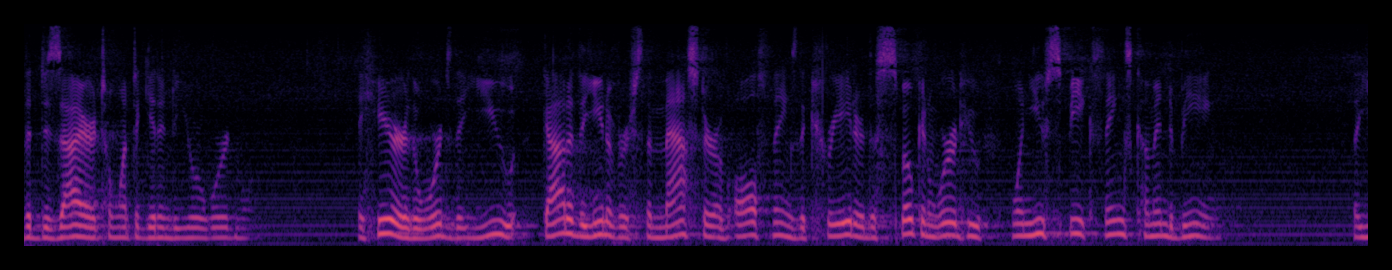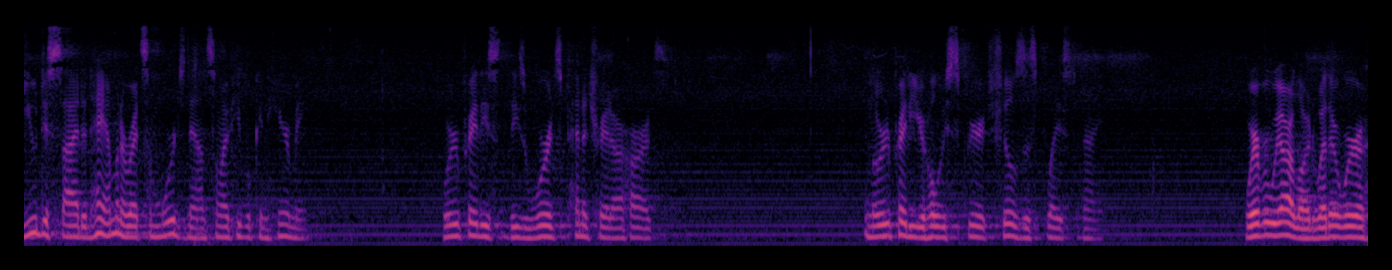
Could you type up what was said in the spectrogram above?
the desire to want to get into your word more, to hear the words that you, God of the universe, the master of all things, the creator, the spoken word, who, when you speak, things come into being. That you decided, hey, I'm going to write some words down so my people can hear me. Lord, we pray these, these words penetrate our hearts. And Lord, we pray that your Holy Spirit fills this place tonight wherever we are, Lord, whether we're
